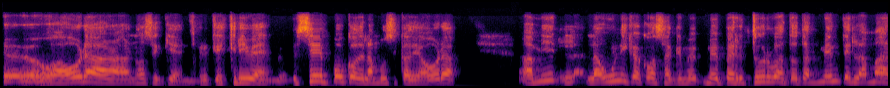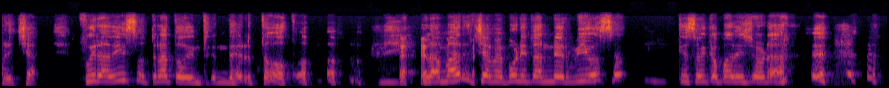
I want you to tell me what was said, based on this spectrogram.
Eh, o ahora no sé quién, el que escribe. Sé poco de la música de ahora. A mí la, única cosa que me, me perturba totalmente es la marcha Fuera de eso trato de entender todo. La marcha me pone tan nerviosa que soy capaz de llorar.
